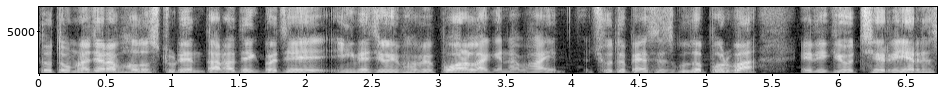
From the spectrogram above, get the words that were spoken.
তো তোমরা যারা ভালো স্টুডেন্ট তারা দেখবা যে ইংরেজি ওইভাবে পড়া লাগে না ভাই। শুধু প্যাসেজগুলো পড়বা, এদিকে হচ্ছে রিয়ারেন্স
